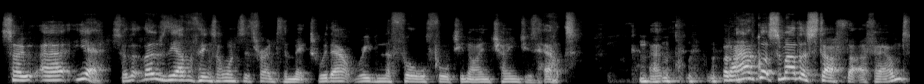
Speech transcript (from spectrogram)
so uh, yeah, so that, those are the other things I wanted to throw into the mix without reading the full 49 changes out. Um, but I have got some other stuff that I found.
